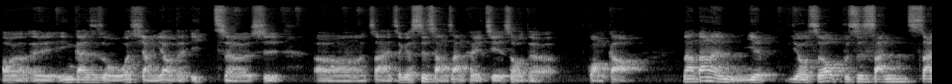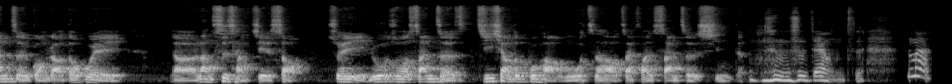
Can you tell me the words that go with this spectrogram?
哦，呃，应该是说我想要的一则是呃，在这个市场上可以接受的广告。那当然也有时候不是三三则广告都会呃让市场接受，所以如果说三则绩效都不好，我只好再换三则新的。真 的是这样子。那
